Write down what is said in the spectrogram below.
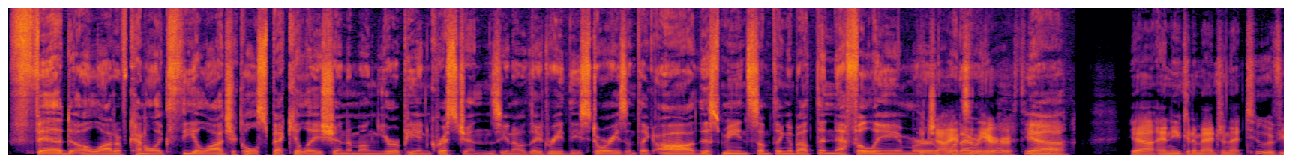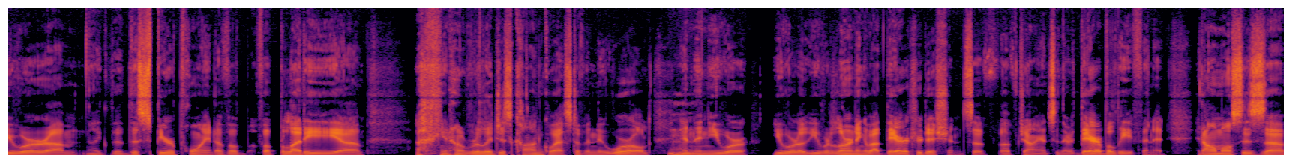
fed a lot of kind of like theological speculation among European Christians. You know, they'd read these stories and think, ah, this means something about the Nephilim or the giants whatever. of the earth. Yeah. yeah. yeah. and you can imagine that too if you were um, like the, the spear point of a, of a bloody, uh, you know, religious conquest of a new world, mm-hmm. and then you were you were you were learning about their traditions of, of giants and their their belief in it. It almost is. Uh,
